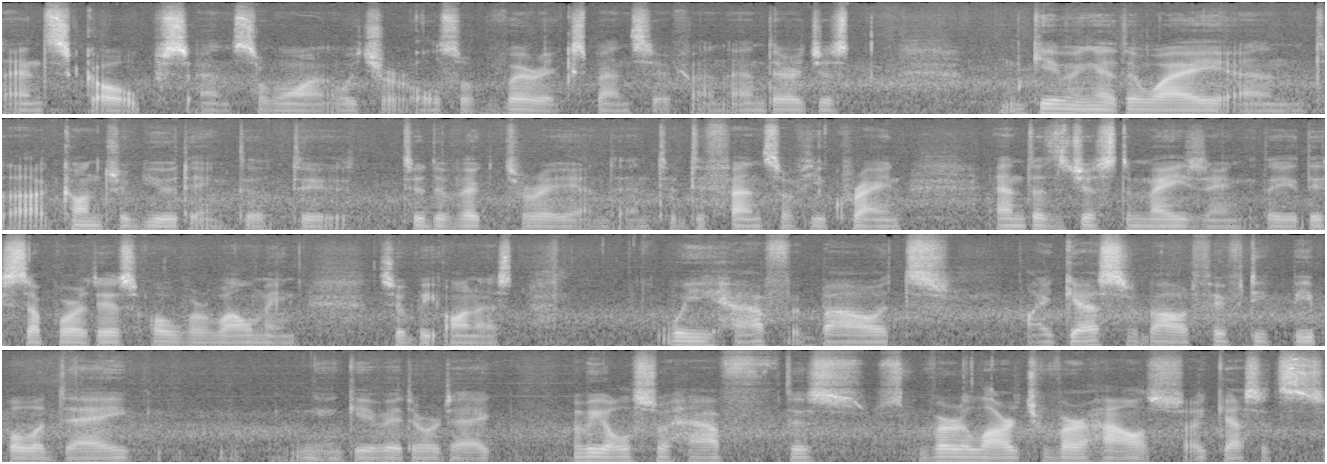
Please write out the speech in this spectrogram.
and scopes and so on, which are also very expensive. And, and they're just giving it away and uh, contributing to, to, to the victory and, and to defense of Ukraine and it's just amazing. The, the support is overwhelming, to be honest. We have about, I guess, about 50 people a day, give it or take. We also have this very large warehouse. I guess it's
